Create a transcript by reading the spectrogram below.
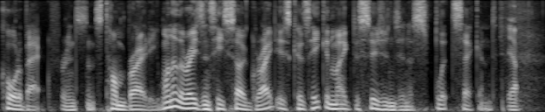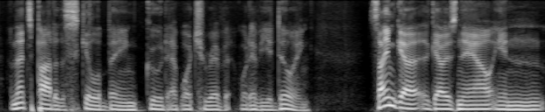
quarterback, for instance, Tom Brady, one of the reasons he's so great is because he can make decisions in a split second. Yep. And that's part of the skill of being good at what you're ever, whatever you're doing. Same go, goes now in,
